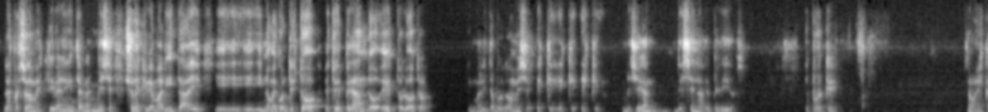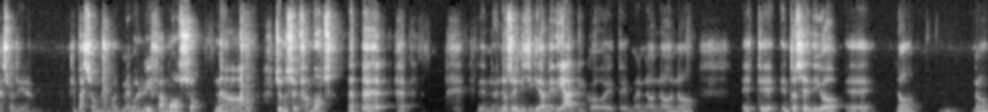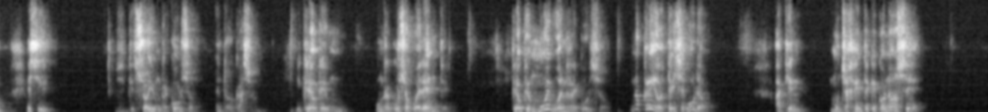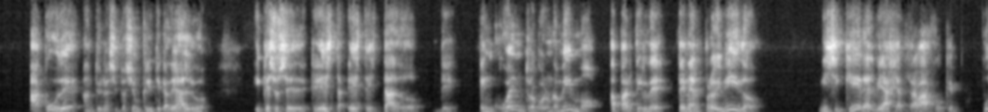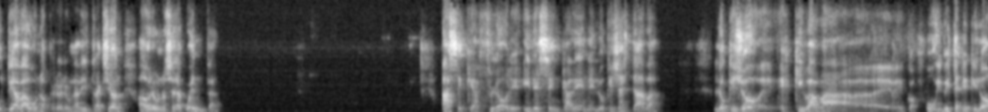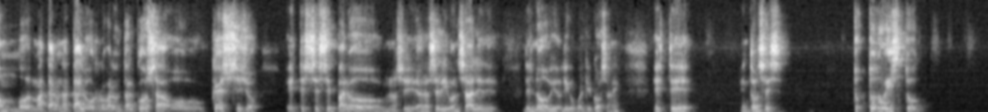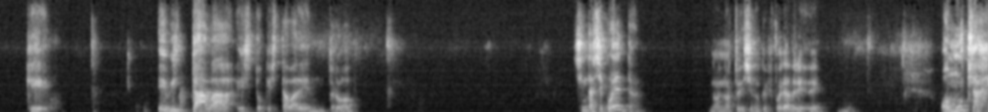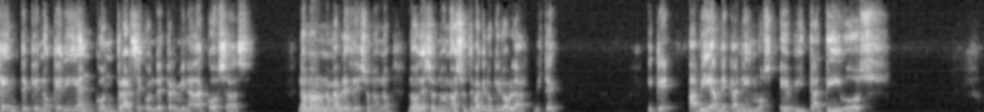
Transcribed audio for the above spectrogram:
las personas me escriben en Instagram y me dicen, yo le escribí a Marita y, no me contestó, estoy esperando esto, lo otro. Y Marita por todo me dice, es que, es que, es que me llegan decenas de pedidos. ¿Y por qué? No es casualidad. ¿Qué pasó? ¿Me, volví famoso? No, yo no soy famoso. no, soy ni siquiera mediático. Este, no, no, no. Este, entonces digo, eh, no, no. Es decir, que soy un recurso, en todo caso. Y creo que un, un recurso coherente. Creo que un muy buen recurso. No creo, estoy seguro. A quien mucha gente que conoce acude ante una situación crítica de algo. ¿Y qué sucede? Que esta, este estado de encuentro con uno mismo a partir de tener prohibido ni siquiera el viaje al trabajo, que puteaba a uno, pero era una distracción, ahora uno se da cuenta, hace que aflore y desencadene lo que ya estaba lo que yo eh, esquivaba, eh, uy, viste qué quilombo, mataron a tal o robaron tal cosa o qué sé yo, este, se separó, no sé, Araceli González del novio, digo cualquier cosa. ¿eh? Este, entonces, todo esto que evitaba esto que estaba dentro, sin darse cuenta. No, no estoy diciendo que fuera adrede, o mucha gente que no quería encontrarse con determinadas cosas, no, no, no, no me hables de eso, no, no, no, de eso, no, no, es un tema que no quiero hablar, ¿viste? Y que había mecanismos evitativos,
